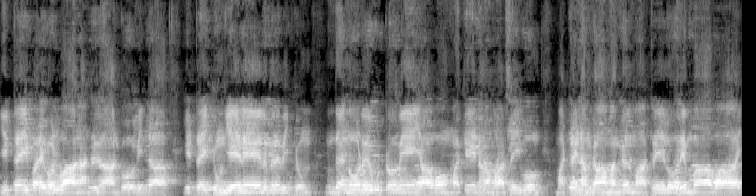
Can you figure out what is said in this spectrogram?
இற்றை பறைகொள்வான் அன்றுகான் கோவிந்தா. இற்றைக்கும் ஏழேழு பிறவிக்கும் முந்தனோடு உற்றோமே யாவோம். மக்கே நாம் ஆட் செய்வோம். மற்ற நம் காமங்கள் மாற்றேலோர் எம்பாவாய்.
